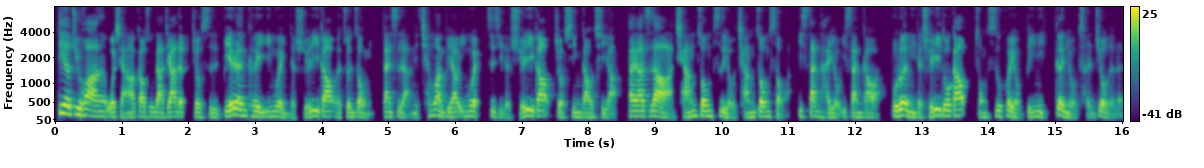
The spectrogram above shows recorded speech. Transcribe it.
第二句话呢，我想要告诉大家的就是，别人可以因为你的学历高而尊重你，但是啊，你千万不要因为自己的学历高就心高气傲。大家知道啊，强中自有强中手啊，一山还有一山高啊。不论你的学历多高，总是会有比你更有成就的人。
